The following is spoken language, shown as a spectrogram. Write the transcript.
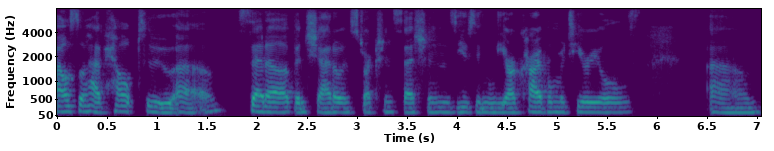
I also have helped to uh, set up and shadow instruction sessions using the archival materials. Um,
